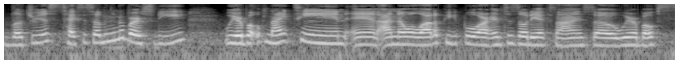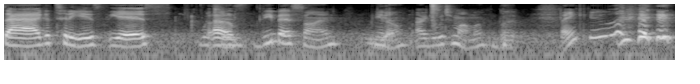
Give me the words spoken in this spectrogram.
illustrious Texas Southern University. We are both 19, and I know a lot of people are into zodiac signs, so we are both SAG titties, yes. which Um, is the best sign. You yeah. know, argue with your mama, but. Thank you.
